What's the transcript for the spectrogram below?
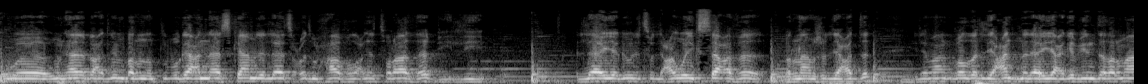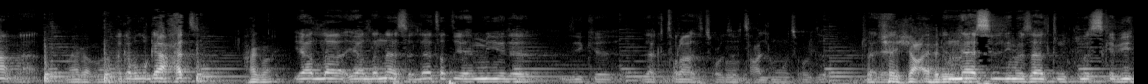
ومن هذا بعد المنبر نطلبوا كاع الناس كاملة لا تعود محافظة على تراثها اللي لا هي قولت العويك الساعة في برنامج اللي عدل. اذا ما نقبض اللي عندنا لا هي عقب يندثر ما ما قبل. كاع حد. حق يلا يلا الناس لا تعطي اهميه لذيك ذاك التراث تعود تعلموا تعود تشجع أهل الناس اللي ما زالت متمسكة به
